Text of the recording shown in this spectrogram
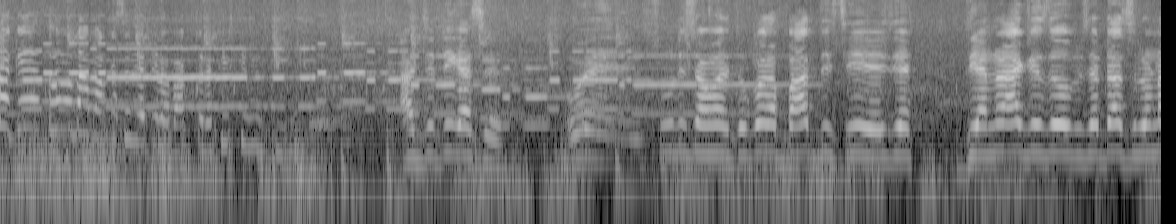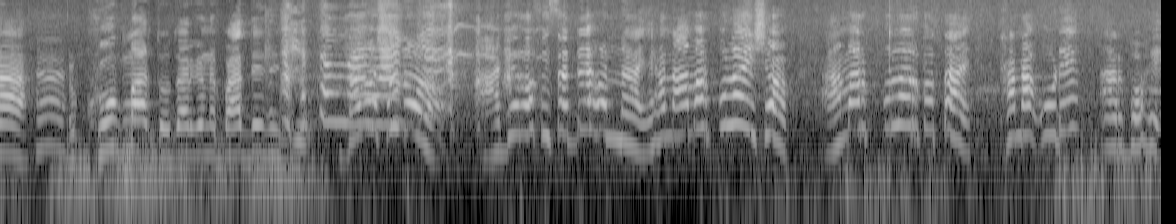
থাকে তাহলে আমার কাছে যেতে হবে ভাগ করে ফিফটি ফিফটি। আচ্ছা ঠিক আছে। ওই চুরি চামারি তো করা বাদ দিছি এই যে দিয়ানোর আগে যে অফিসারটা ছিল না হ্যাঁ। খুব মারতো তার কারণে বাদ দিয়ে দিছি শোনো আগের অফিসারটা এখন নাই। এখন আমার পোলাই সব। আমার পোলার কথায় থানা ওড়ে আর বহে।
